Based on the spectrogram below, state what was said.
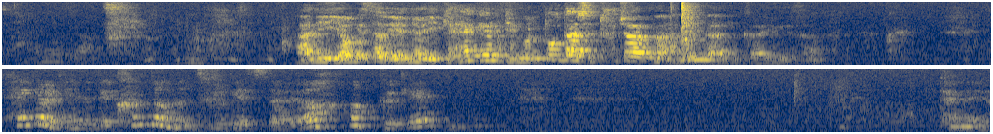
자녀도 앞으로 아니 여기서 왜냐면 이렇게 해결된 걸 또 다시 투자하면 안 된다니까 여기서. 해결되는데 큰 돈은 들겠어요? 그게 되네요.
